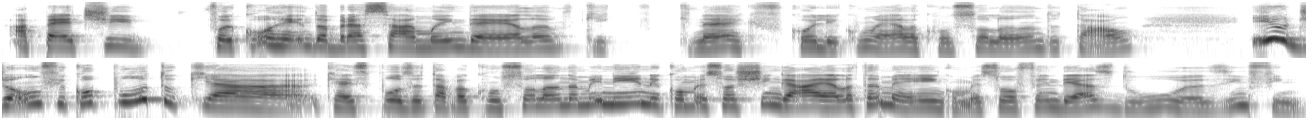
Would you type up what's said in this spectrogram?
A Pat foi correndo abraçar a mãe dela, que, né, que ficou ali com ela, consolando tal. E o John ficou puto que a, que a esposa estava consolando a menina e começou a xingar ela também, começou a ofender as duas, enfim.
